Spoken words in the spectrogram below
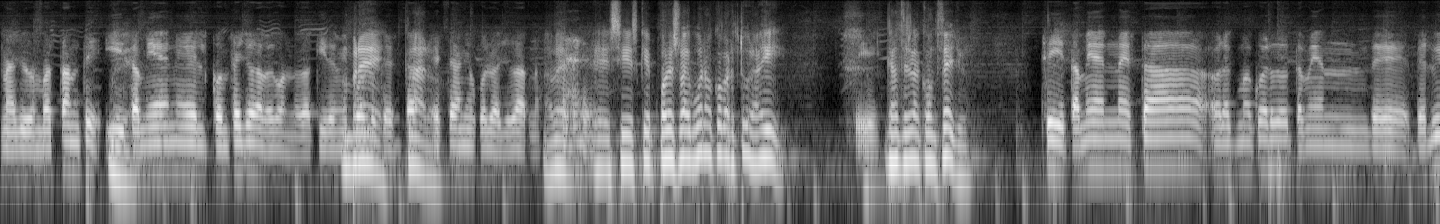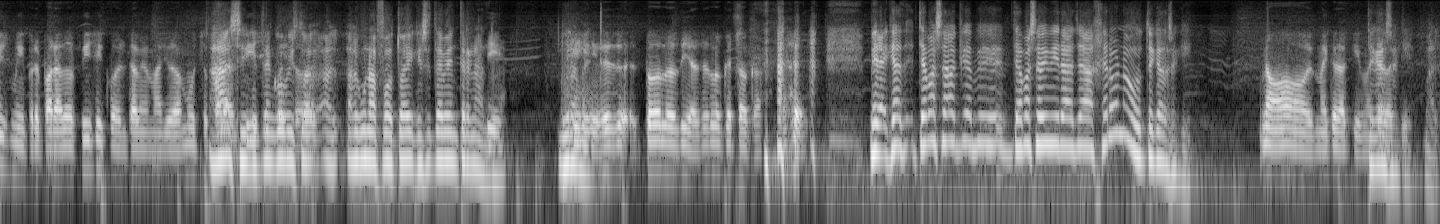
me ayudan bastante Muy y bien. también el Concello de Abegondo, de aquí de mi Hombre, pueblo, que claro. este año vuelve a ayudarnos. A ver, eh, si es que por eso hay buena cobertura ahí, sí. gracias al Concello. Sí, también está, ahora que me acuerdo, también de, de Luis, mi preparador físico, él también me ayuda mucho. para Ah, sí, que tengo visto al- alguna foto ahí que se te ve entrenando. Sí. Duramente. Sí, es- todos los días, es lo que toca. Mira, ¿qué- ¿te vas, a, que- ¿te vas a vivir allá a Gerona o te quedas aquí? No, me quedo aquí, me Te quedo aquí. aquí. Vale,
